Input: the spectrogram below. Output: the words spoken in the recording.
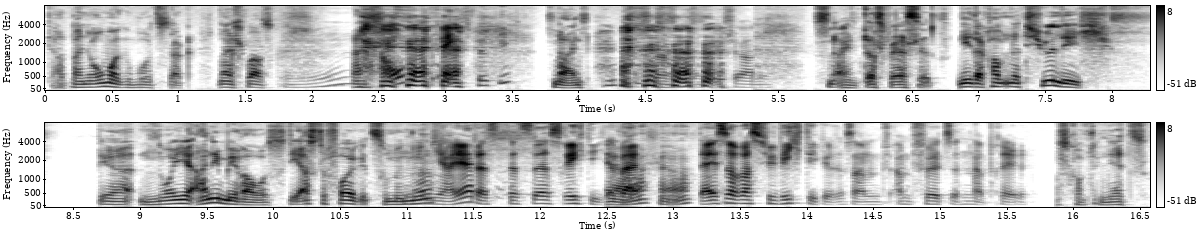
Da hat meine Oma Geburtstag. Nein, Spaß. Hm, auch? Echt, wirklich? Nein, schade. nein, das wär's jetzt. Nee, da kommt natürlich der neue Anime raus. Die erste Folge zumindest. Ja, ja, das, das, das ist richtig. ja, Aber ja. da ist noch was viel Wichtigeres am, am 14. April. Was kommt denn jetzt?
